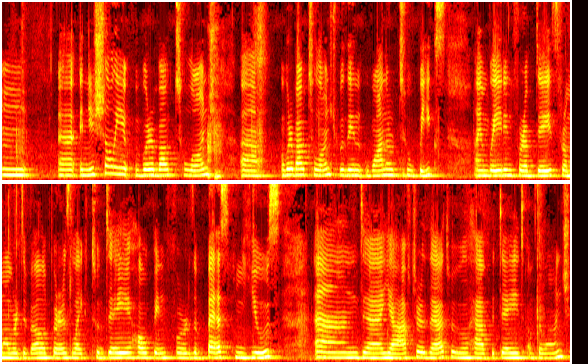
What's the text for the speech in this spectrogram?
Mm, uh, initially, we're about to launch. Uh, we're about to launch within one or two weeks. I'm waiting for updates from our developers like today, hoping for the best news. And uh, yeah, after that, we will have the date of the launch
